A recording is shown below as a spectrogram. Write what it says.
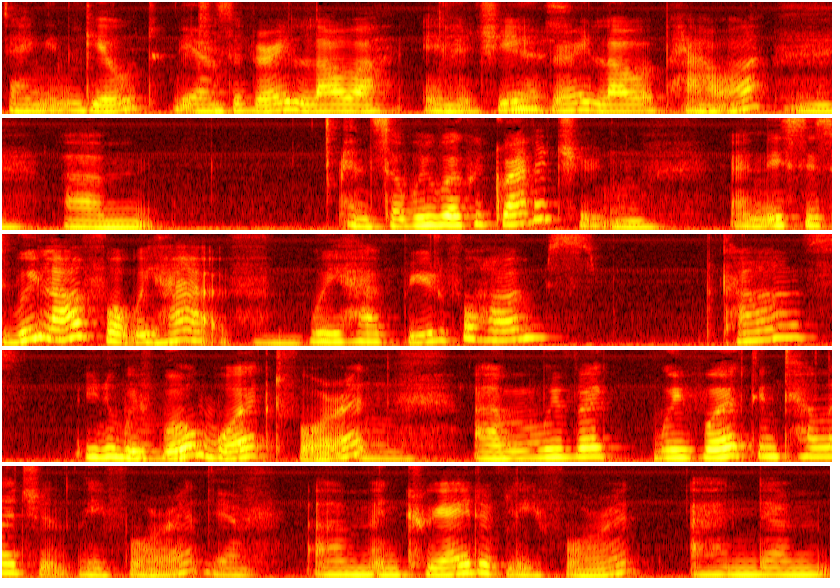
staying in guilt, which Yeah. is a very lower energy, Yes. very lower power. Mm. Um, and so we work with gratitude. Mm. And this is we love what we have. Mm. We have beautiful homes, cars. You know, we've Mm. all worked for it. Mm. Um, we've worked, we've worked intelligently for it Yeah. um, and creatively for it. and um,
